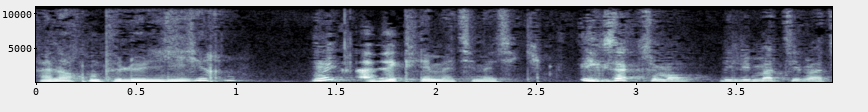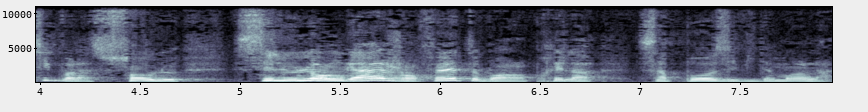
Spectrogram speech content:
Alors qu'on peut le lire avec les mathématiques. Exactement. Mais les mathématiques, voilà, le, c'est le langage, en fait. Bon, après, là, ça pose évidemment la,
